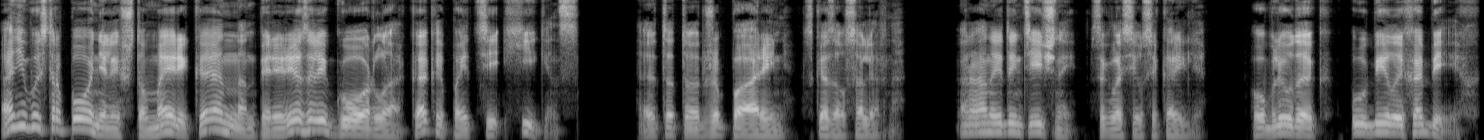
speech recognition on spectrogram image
Они быстро поняли, что Мэри Кеннон перерезали горло, как и Петти Хиггинс. «Это тот же парень», — сказал Солерно. «Раны идентичны», — согласился Карилья. «Ублюдок убил их обеих.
